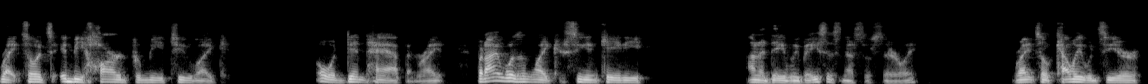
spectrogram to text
right. So it's it'd be hard for me to like, oh, it didn't happen, right? But I wasn't like seeing Katie on a daily basis necessarily, right? So Kelly would see her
